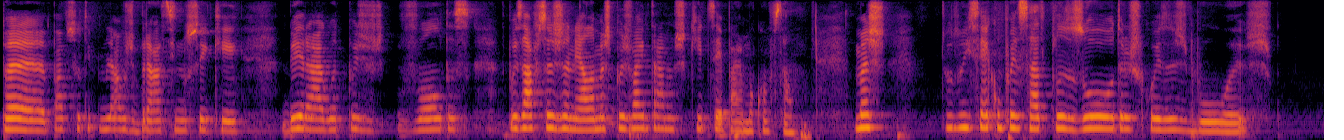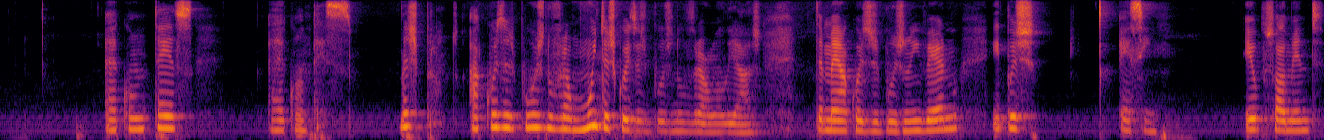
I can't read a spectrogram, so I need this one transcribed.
para, para a pessoa tipo molhar os braços e não sei o quê, beber água, depois volta-se, depois abre-se a janela, mas depois vai entrar mosquitos, é pá, é uma confusão. Mas tudo isso é compensado pelas outras coisas boas. Acontece acontece. Mas pronto, há coisas boas no verão, muitas coisas boas no verão, aliás. Também há coisas boas no inverno e depois é assim. Eu pessoalmente,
